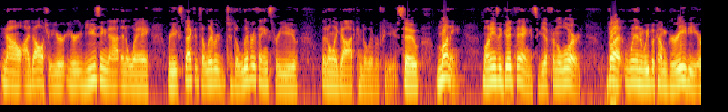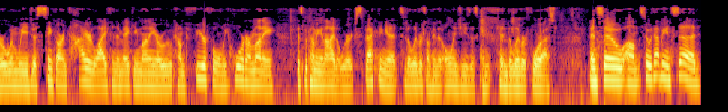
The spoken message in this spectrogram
now idolatry. You're, you're using that in a way where you expect it to deliver, to deliver things for you that only God can deliver for you. So money. Money is a good thing. It's a gift from the Lord. But when we become greedy or when we just sink our entire life into making money or we become fearful and we hoard our money, it's becoming an idol. We're expecting it to deliver something that only Jesus can, can deliver for us. And so, um, so with that being said,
